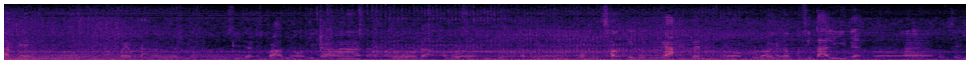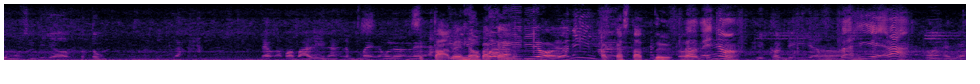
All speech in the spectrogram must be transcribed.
laki. Apa yang tak Sida di banyak juga. Ha, tak apa. Oh. Kau mesti tidur. Tapi kau sak ni pun gerah kan. Kau kita tali kan. Ha, saya mesti dia betul. Apa balik nah, lembek mula. Setak dah pakai dia ya ni. pakai starter. Ikut dia. Tak hirik lah. Ha, ya.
